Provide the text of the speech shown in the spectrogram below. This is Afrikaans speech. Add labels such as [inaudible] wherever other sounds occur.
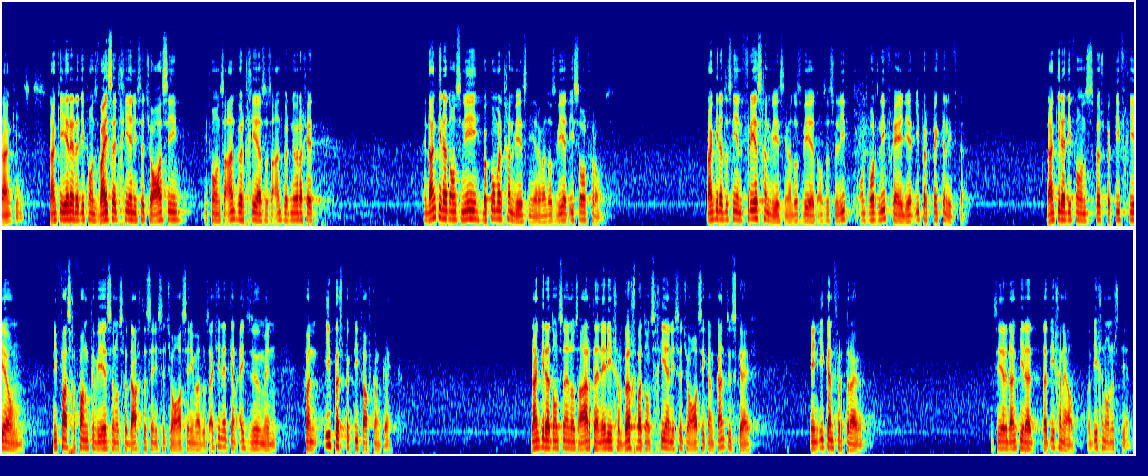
Dankie Jesus. Dankie Here dat U vir ons wysheid gee in die situasie. U vir ons 'n antwoord gee as ons 'n antwoord nodig het. En dankie dat ons nie bekommerd gaan wees nie, Here, want ons weet U sorg vir ons. Dankie dat ons nie in vrees gaan wees nie, want ons weet ons is lief, ons word liefgehad deur U perfekte liefde. Dankie dat U vir ons perspektief gee om nie vasgevang te wees in ons gedagtes en die situasie nie, maar dat ons actually net kan uitzoom en van u perspektief af kan kyk. Dankie dat ons nou in ons harte net die gewig wat ons gee aan die situasie kan kant toe skuif en u kan vertrou. Ons Here, dankie dat dat u gaan help, dat u gaan ondersteun.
